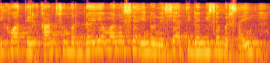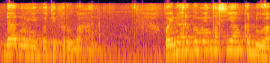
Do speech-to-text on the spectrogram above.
dikhawatirkan sumber daya manusia Indonesia tidak bisa bersaing dan mengikuti perubahan. Poin argumentasi yang kedua,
